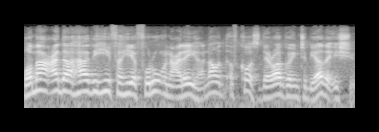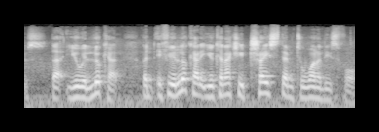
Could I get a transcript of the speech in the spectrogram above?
وما عدا هذه فهي فروع عليها. Now, of course, there are going to be other issues that you will look at, but if you look at it, you can actually trace them to one of these four.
